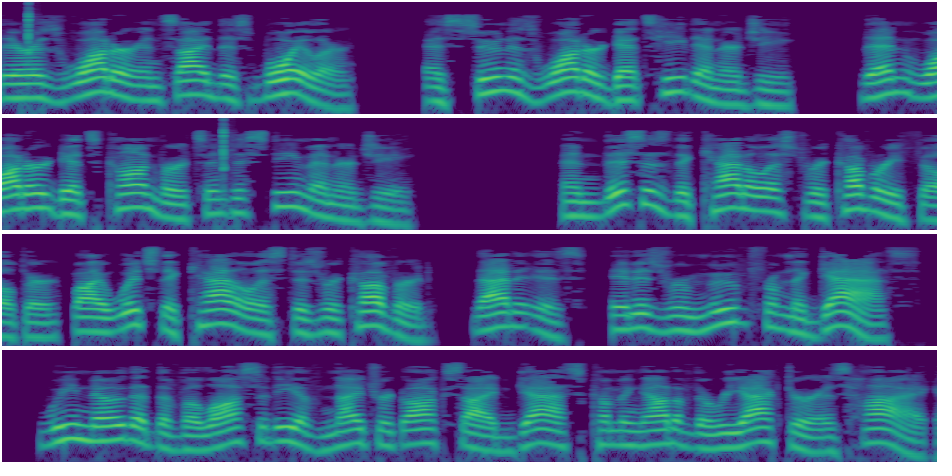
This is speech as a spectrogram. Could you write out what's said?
There is water inside this boiler. As soon as water gets heat energy, then water gets converts into steam energy. And this is the catalyst recovery filter, by which the catalyst is recovered, that is, it is removed from the gas. We know that the velocity of nitric oxide gas coming out of the reactor is high,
